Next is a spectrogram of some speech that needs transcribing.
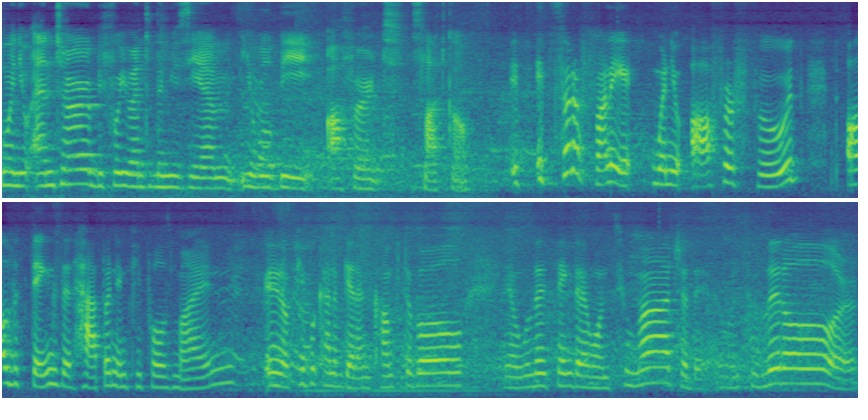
when you enter, before you enter the museum, you will be offered Slatko. It, it's sort of funny when you offer food, all the things that happen in people's minds. You know, people kind of get uncomfortable. You know, will they think that I want too much or that I want too little? Or,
